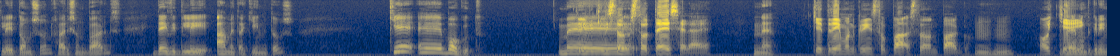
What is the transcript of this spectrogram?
Clay Thompson, Harrison Barnes, David Lee αμετακίνητος και ε, Bogut. Με... David Lee στο, στο 4, ε. Ναι και Draymond Green στο, στον πάγκο. Mm-hmm. Okay. Draymond Green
